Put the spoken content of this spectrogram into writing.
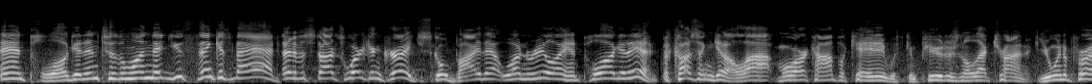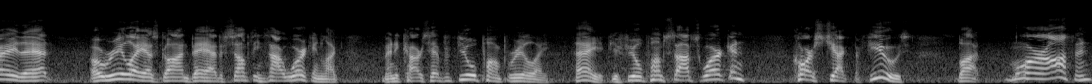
and plug it into the one that you think is bad. And if it starts working great, just go buy that one relay and plug it in because it can get a lot more complicated with computers and electronics. You want to pray that a relay has gone bad if something's not working, like many cars have a fuel pump relay. Hey, if your fuel pump stops working, of course check the fuse, but more often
